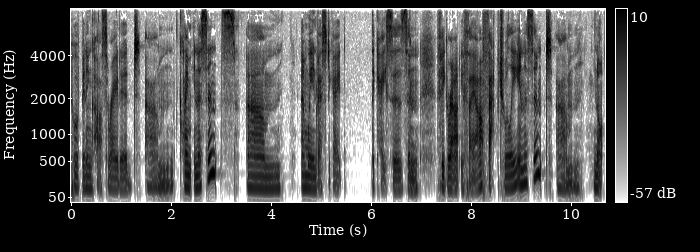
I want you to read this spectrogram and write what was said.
who have been incarcerated um, claim innocence, um, and we investigate the cases and figure out if they are factually innocent, um, not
